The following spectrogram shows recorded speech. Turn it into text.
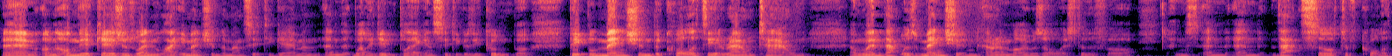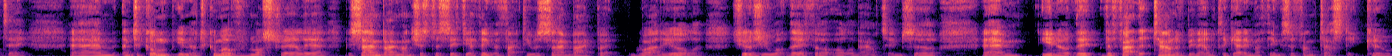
Um, on on the occasions when, like you mentioned, the Man City game, and, and well, he didn't play against City because he couldn't, but people mentioned the quality around town, and when that was mentioned, Aaron Mooy was always to the fore, and and and that sort of quality. Um, and to come, you know, to come over from Australia, be signed by Manchester City. I think the fact he was signed by Pep Guardiola shows you what they thought all about him. So, um, you know, the the fact that Town have been able to get him, I think, is a fantastic coup.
